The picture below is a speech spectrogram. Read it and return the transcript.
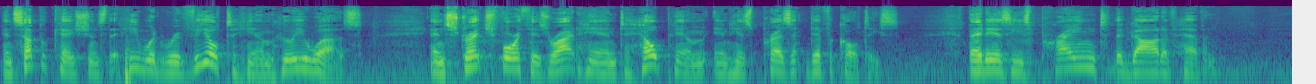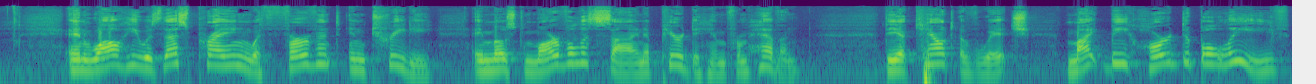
and supplications that he would reveal to him who he was and stretch forth his right hand to help him in his present difficulties. That is, he's praying to the God of heaven. And while he was thus praying with fervent entreaty, a most marvelous sign appeared to him from heaven, the account of which might be hard to believe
